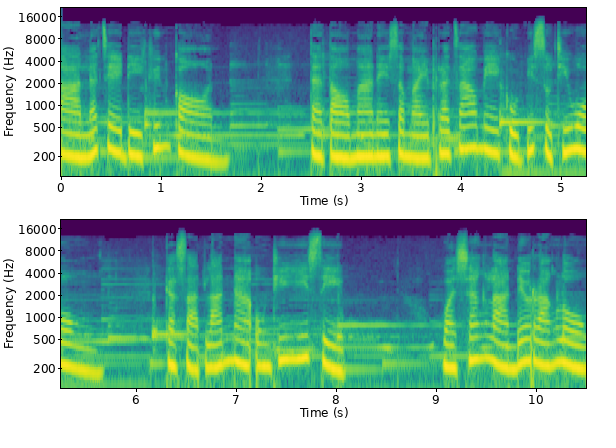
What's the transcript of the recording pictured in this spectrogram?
ลานและเจดีย์ขึ้นก่อน แต่ต่อมาในสมัยพระเจ้าเมกุฎวิสุทธิวงศ์ กษัตริย์ล้านนาองค์ที่ 20 วัดช่างลานได้ร้างลง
